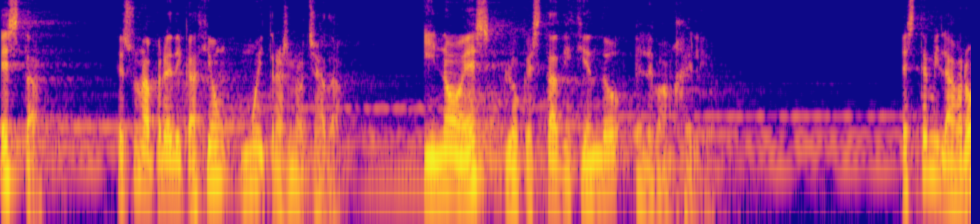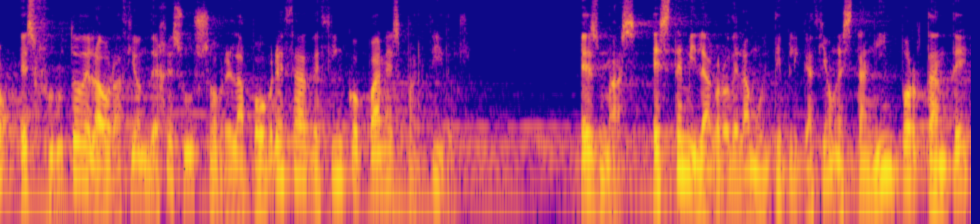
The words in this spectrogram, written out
Esta es una predicación muy trasnochada y no es lo que está diciendo el Evangelio. Este milagro es fruto de la oración de Jesús sobre la pobreza de cinco panes partidos. Es más, este milagro de la multiplicación es tan importante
